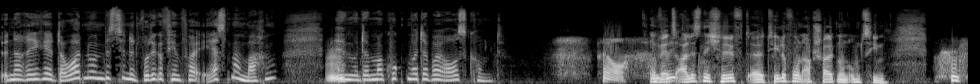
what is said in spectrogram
in der Regel, dauert nur ein bisschen. Das würde ich auf jeden Fall erstmal machen. Mhm. Ähm, und dann mal gucken, was dabei rauskommt. Ja. Und wenn es alles nicht hilft, äh, Telefon abschalten und umziehen.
